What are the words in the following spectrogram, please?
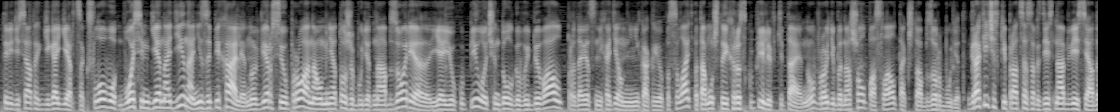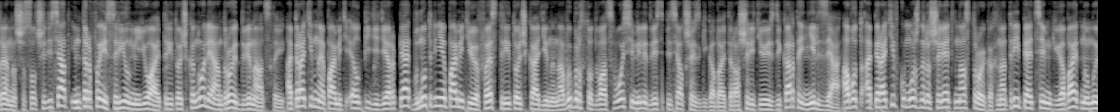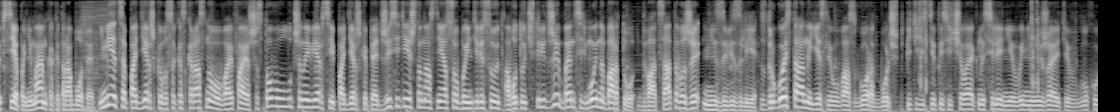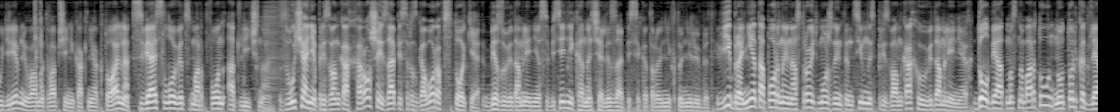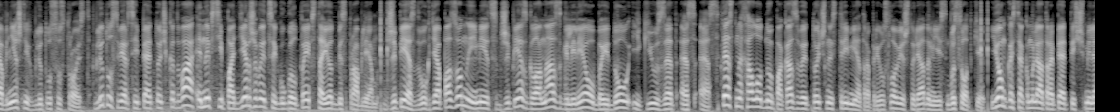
2,84 ГГц. К слову, 8 Gen 1 они запихали, но версию Pro она у меня тоже будет на обзоре. Я ее купил, очень долго выбивал, продавец не хотел мне никак ее посылать, потому что их раскупили в Китае, но вроде бы нашел, послал, так что обзор будет. Графический процессор здесь на обвесе Adreno 660, интерфейс Realme UI 3.0 и Android 12. Оперативная память LPDDR5, внутренняя память UFS 3.1 и на выбор 128 или 256 гигабайт. И расширить ее SD-картой нельзя. А вот оперативку можно расширять в настройках на 3, 5, 7 гигабайт, но мы все понимаем, как это работает. Имеется поддержка высокоскоростного Wi-Fi 6 улучшенной версии, поддержка 5G сетей, что нас не особо интересует. А вот у 4G Band 7 на борту, 20 же не завезли. С другой стороны, если у вас город больше 50 тысяч человек населения, вы не уезжаете в глухую деревню, вам это вообще никак не актуально. Связь ловит смартфон отлично. Звучание при звонках хорошее, запись разговора в стоке, без уведомления собеседника о начале записи, которую никто не не любит. Вибра нет опорной, настроить можно интенсивность при звонках и уведомлениях. Dolby Atmos на борту, но только для внешних Bluetooth устройств. Bluetooth версии 5.2, NFC поддерживается и Google Pay встает без проблем. GPS двухдиапазонный, имеется GPS, GLONASS, Galileo, Beidou и QZSS. Тест на холодную показывает точность 3 метра, при условии, что рядом есть высотки. Емкость аккумулятора 5000 мАч.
